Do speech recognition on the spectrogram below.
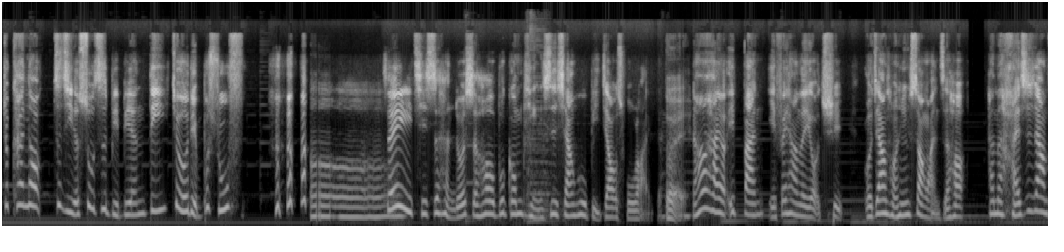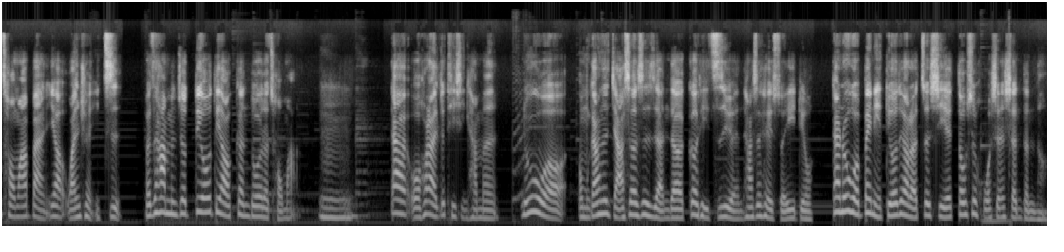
就看到自己的数字比别人低，就有点不舒服。嗯，所以其实很多时候不公平是相互比较出来的。对，然后还有一班也非常的有趣，我这样重新算完之后，他们还是让筹码板要完全一致，可是他们就丢掉更多的筹码。嗯但我后来就提醒他们，如果我们刚刚是假设是人的个体资源，它是可以随意丢，但如果被你丢掉了，这些都是活生生的呢？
